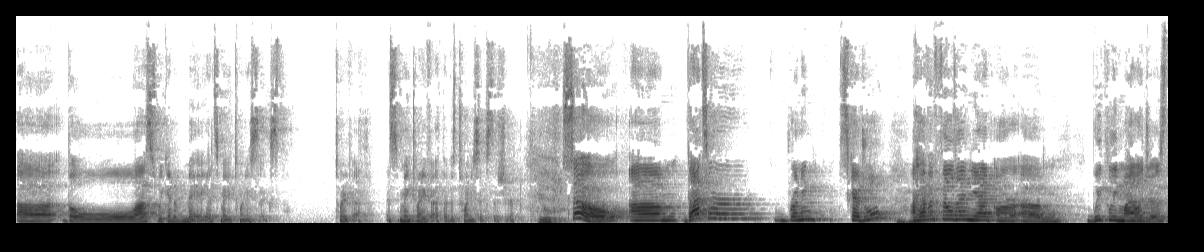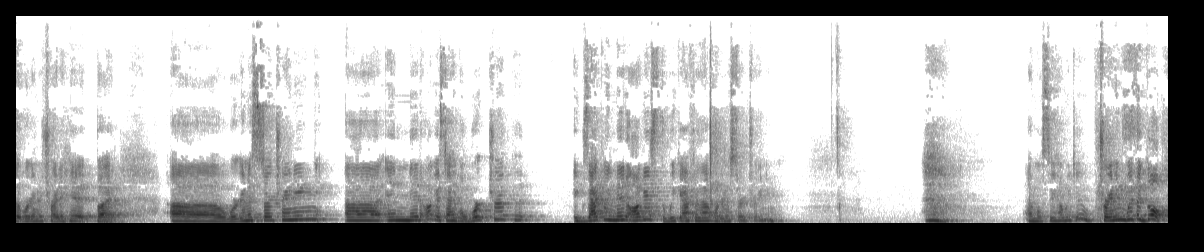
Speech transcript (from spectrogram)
uh, the last weekend of May. It's May 26th, 25th. It's May 25th. It was 26th this year. So um, that's our running schedule. I haven't filled in yet our um, weekly mileages that we're going to try to hit, but uh, we're going to start training uh, in mid August. I have a work trip exactly mid August. The week after that, we're going to start training. And we'll see how we do. Training with a goal.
